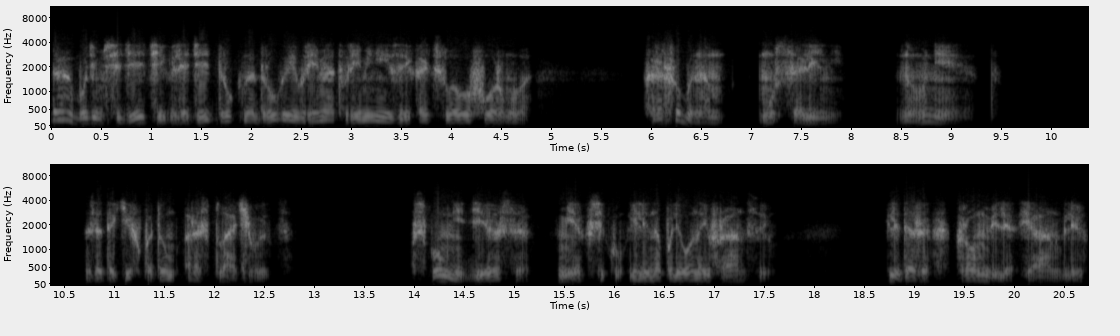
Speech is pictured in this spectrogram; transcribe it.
Да, будем сидеть и глядеть друг на друга и время от времени изрекать слово «формула». Хорошо бы нам Муссолини, но нет. За таких потом расплачиваются. Вспомни Диаса, Мексику или Наполеона и Францию или даже Кромвеля и Англию.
